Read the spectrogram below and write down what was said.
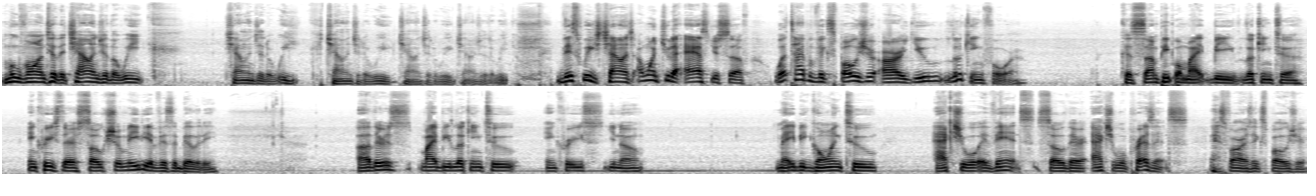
move on to the challenge of the week, challenge of the week, challenge of the week, challenge of the week, challenge of the week. This week's challenge, I want you to ask yourself, what type of exposure are you looking for? Because some people might be looking to increase their social media visibility. Others might be looking to increase, you know, maybe going to actual events, so their actual presence as far as exposure.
